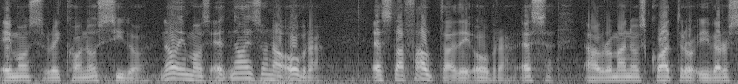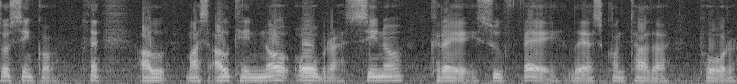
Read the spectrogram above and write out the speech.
hemos reconocido. No, hemos, eh, no es una obra, es la falta de obra. Es Romanos 4 y verso 5. al, mas al que no obra, sino cree, su fe le es contada por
